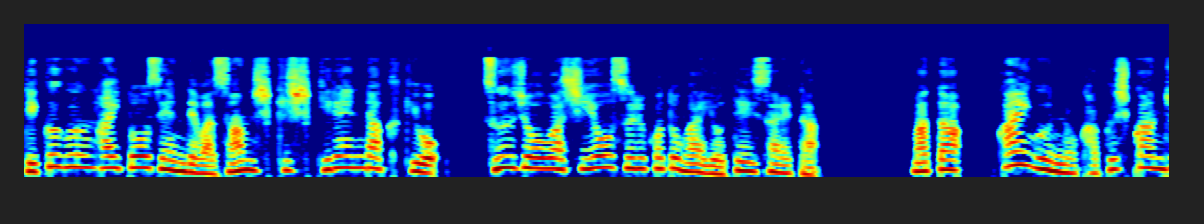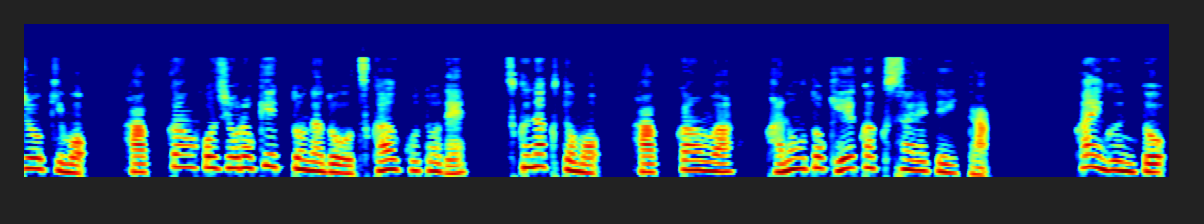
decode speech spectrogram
陸軍配当船では3式式連絡機を通常は使用することが予定された。また、海軍の各種艦上機も発艦補助ロケットなどを使うことで、少なくとも発艦は可能と計画されていた。海軍と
